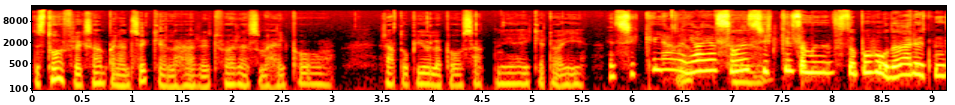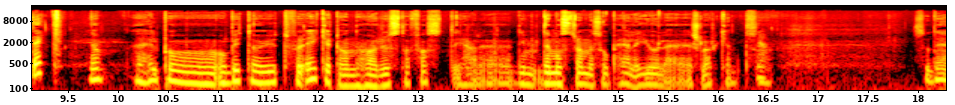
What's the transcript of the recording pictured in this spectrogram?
Det står f.eks. en sykkel her utfor som jeg holder på å rette opp hjulet på og sette nye eikerter i. En sykkel, ja. ja. jeg så en sykkel som sto på hodet der uten dekk. Jeg holder på å bytte ut, for Eikerton har rusta fast. De her, de, det må strammes opp, hele hjulet er slarkent. Så, ja. så det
